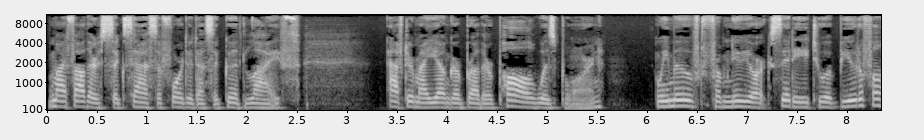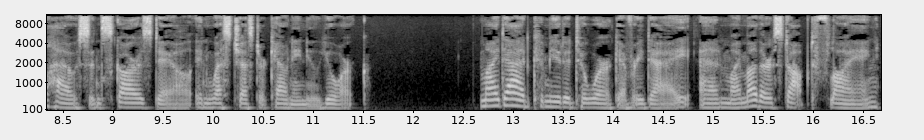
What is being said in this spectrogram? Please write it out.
My father's success afforded us a good life. After my younger brother Paul was born, we moved from New York City to a beautiful house in Scarsdale in Westchester County, New York. My dad commuted to work every day, and my mother stopped flying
